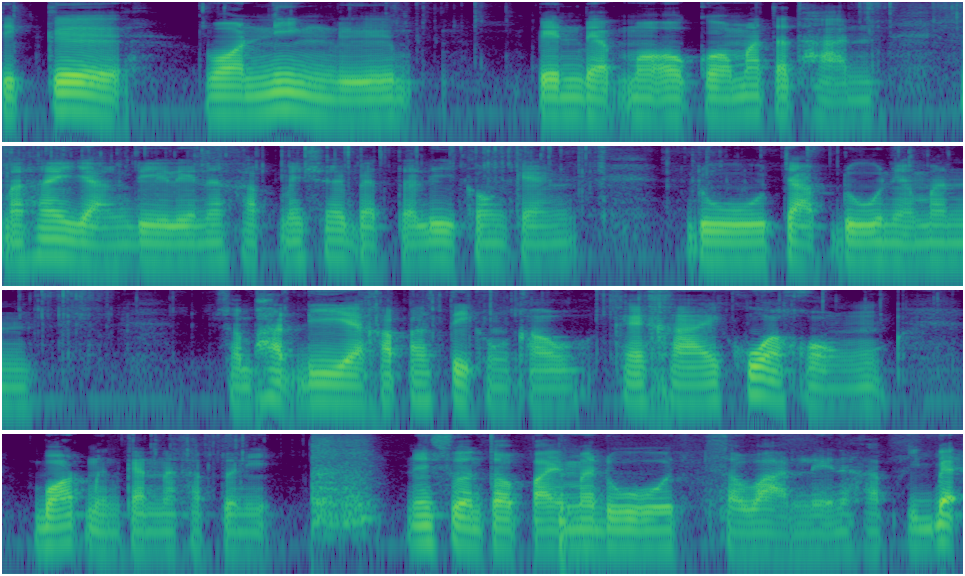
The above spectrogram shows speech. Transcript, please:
ติกเกอร์ warning หรือเป็นแบบมอกมาตรฐานมาให้อย่างดีเลยนะครับ ไม่ใช่แบตเตอรี่กองแกงดูจับดูเนี่ยมันสัมผัสดีอะครับพลาสติกของเขาคล้ายๆขั้วของบอสเหมือนกันนะครับตัวนี้ ในส่วนต่อไปมาดูสว่านเลยนะครับอีกแบต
